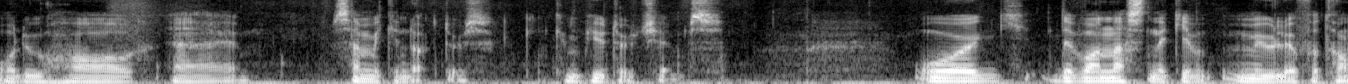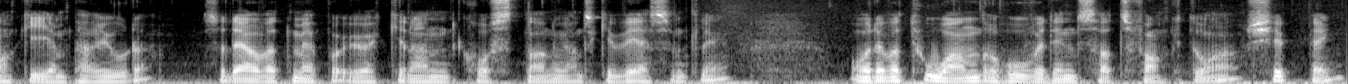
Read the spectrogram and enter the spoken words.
og du har eh, semiconductors, computer chips. Og det var nesten ikke mulig å få tak i en periode, så det har vært med på å øke den kostnaden ganske vesentlig. Og det var to andre hovedinnsatsfaktorer. Shipping.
